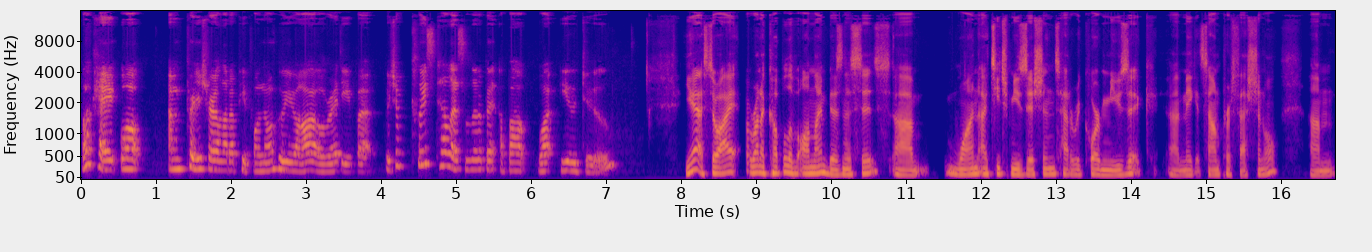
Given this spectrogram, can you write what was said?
Okay, well, I'm pretty sure a lot of people know who you are already, but would you please tell us a little bit about what you do? Yeah, so I run a couple of online businesses. Um, one, I teach musicians how to record music, uh, make it sound professional. Um,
